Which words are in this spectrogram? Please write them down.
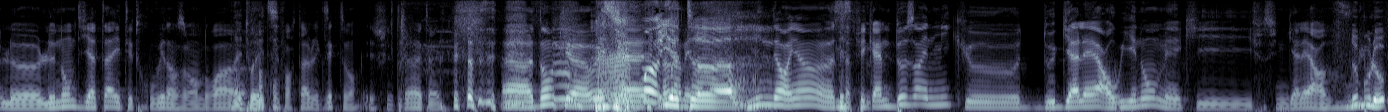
le, le nom d'Iata a été trouvé dans un endroit Dans les euh, fort toilettes. confortable, exactement. Et je suis très bien les toilettes. Euh, donc, euh, ouais, non, mais mine de rien, euh, ça fait quand même deux ans et demi que de galère, oui et non, mais qui c'est une galère voulue, De boulot.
